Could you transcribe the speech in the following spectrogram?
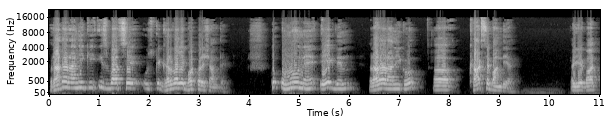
राधा रानी की इस बात से उसके घर वाले बहुत परेशान थे। तो उन्होंने एक दिन राधा रानी को खाट से बाँध दिया। ये बात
